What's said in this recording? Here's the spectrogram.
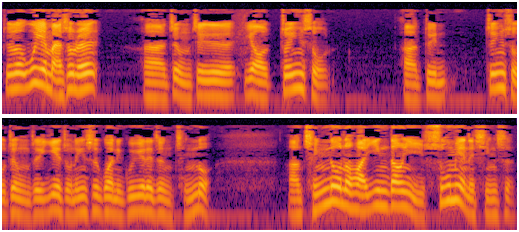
就是物业买受人啊这种这个要遵守啊对遵守这种这业主临时管理规约的这种承诺啊承诺的话应当以书面的形式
